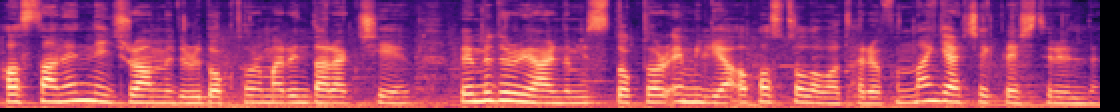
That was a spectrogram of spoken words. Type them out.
hastanenin icra müdürü Doktor Marin Darakçiyev ve müdür yardımcısı Doktor Emilia Apostolova tarafından gerçekleştirildi.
